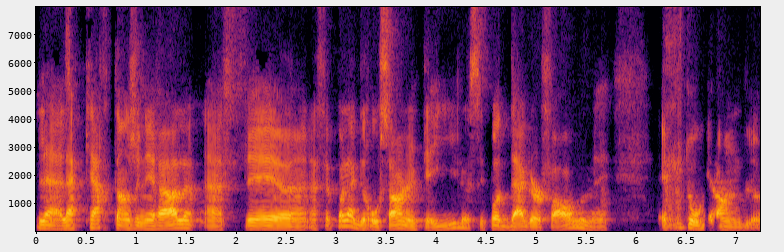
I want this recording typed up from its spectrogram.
La, la carte en général, elle fait, euh, elle fait pas la grosseur d'un pays. là. C'est pas Daggerfall, mais elle est plutôt grande. Là.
